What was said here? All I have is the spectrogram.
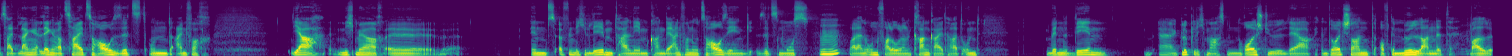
seit lange, längerer Zeit zu Hause sitzt und einfach ja nicht mehr äh, ins öffentliche Leben teilnehmen kann, der einfach nur zu Hause sitzen muss, mhm. weil er einen Unfall oder eine Krankheit hat. Und wenn du den äh, glücklich machst mit einem Rollstuhl, der in Deutschland auf dem Müll landet, weil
